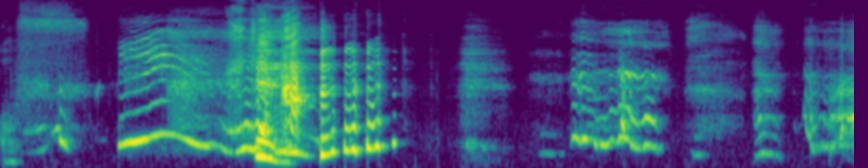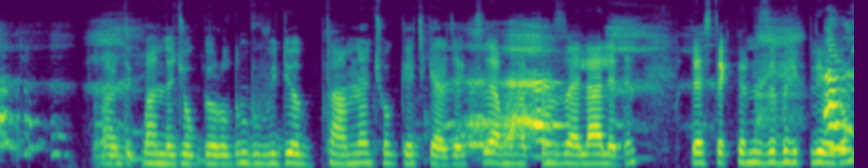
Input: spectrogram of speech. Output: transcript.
of. Artık ben de çok yoruldum. Bu video tahminen çok geç gelecek size ama hakkınızı helal edin. Desteklerinizi bekliyorum.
